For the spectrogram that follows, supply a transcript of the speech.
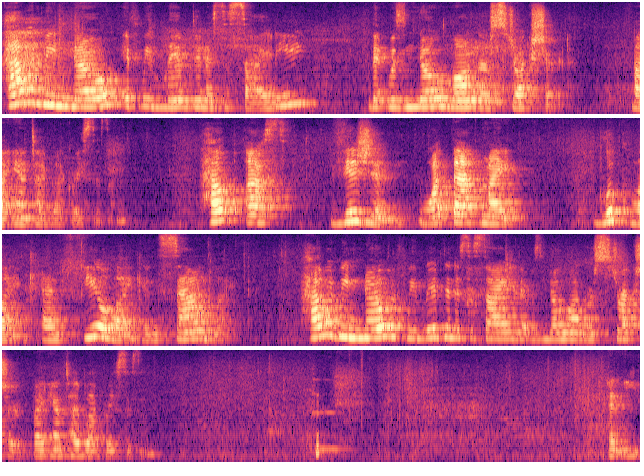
How would we know if we lived in a society that was no longer structured by anti Black racism? Help us vision what that might look like and feel like and sound like. How would we know if we lived in a society that was no longer structured by anti Black racism? And y-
